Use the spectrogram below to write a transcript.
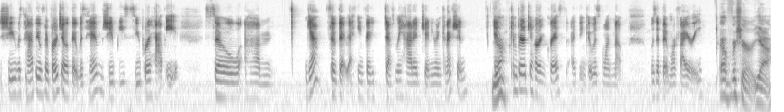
she was happy with roberto if it was him she'd be super happy so um yeah so that i think they definitely had a genuine connection And Yeah. compared to her and chris i think it was one that was a bit more fiery Oh, for sure. Yeah.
